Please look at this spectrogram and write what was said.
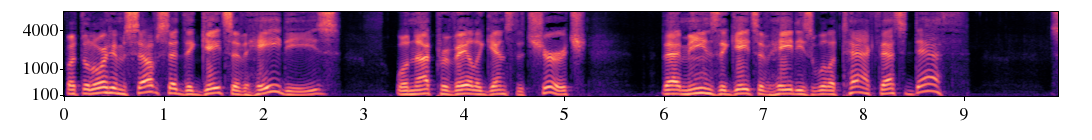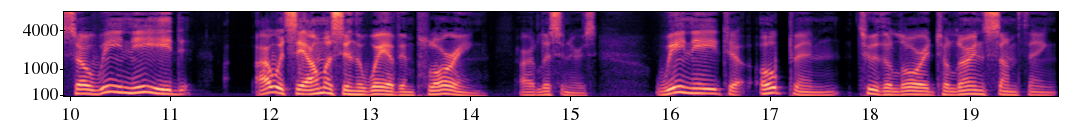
But the Lord Himself said the gates of Hades will not prevail against the church. That means the gates of Hades will attack. That's death. So we need, I would say, almost in the way of imploring our listeners, we need to open to the Lord to learn something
